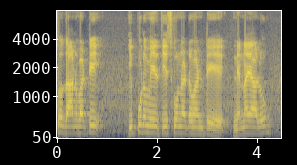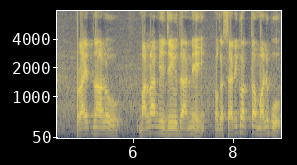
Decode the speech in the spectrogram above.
సో దాన్ని బట్టి ఇప్పుడు మీరు తీసుకున్నటువంటి నిర్ణయాలు ప్రయత్నాలు మళ్ళా మీ జీవితాన్ని ఒక సరికొత్త మలుపు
